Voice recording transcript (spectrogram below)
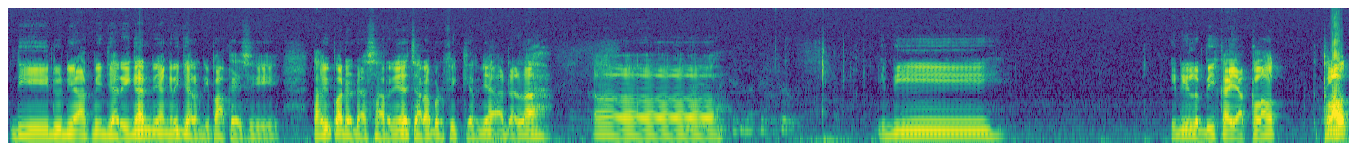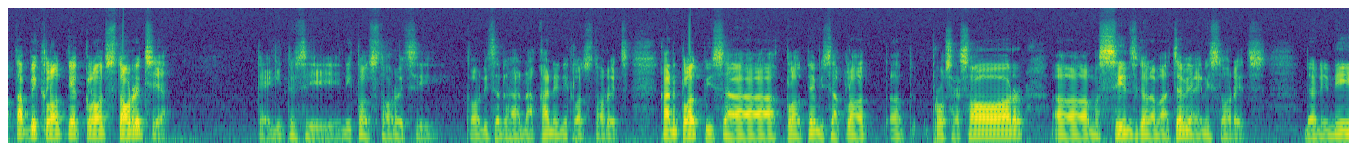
di dunia admin jaringan yang ini jarang dipakai sih. Tapi pada dasarnya cara berpikirnya adalah uh, ini ini lebih kayak cloud cloud tapi cloudnya cloud storage ya. Kayak gitu sih. Ini cloud storage sih. Kalau disederhanakan ini cloud storage. Kan cloud bisa cloudnya bisa cloud uh, prosesor, uh, mesin segala macam yang ini storage dan ini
